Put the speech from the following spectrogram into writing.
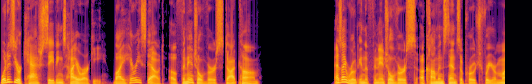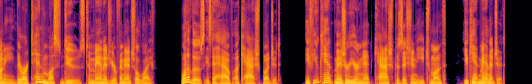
What is your cash savings hierarchy? by Harry Stout of financialverse.com. As I wrote in the Financial Verse, A Common Sense Approach for Your Money, there are 10 must do's to manage your financial life. One of those is to have a cash budget. If you can't measure your net cash position each month, you can't manage it.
